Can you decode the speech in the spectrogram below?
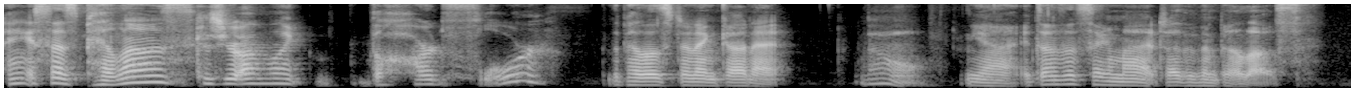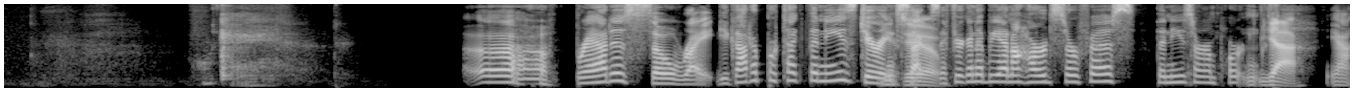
I think it says pillows. Cuz you're on like the hard floor? The pillows didn't cut it. No. Yeah, it doesn't say much other than pillows. Ugh, Brad is so right. You got to protect the knees during You sex. do. If you're going to be on a hard surface, the knees are important. Yeah. Yeah.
